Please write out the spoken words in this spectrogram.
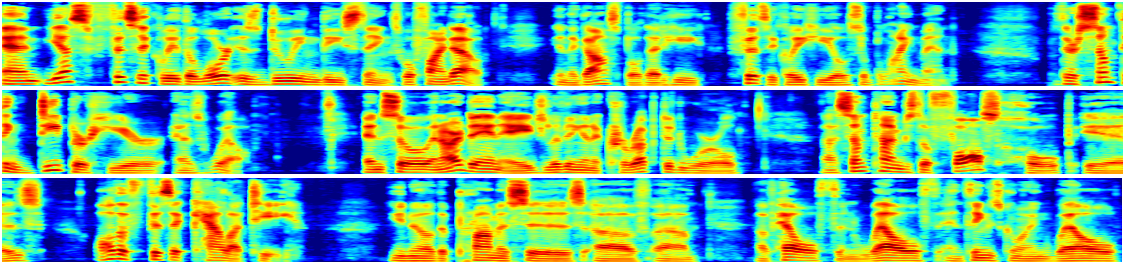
And yes, physically, the Lord is doing these things. We'll find out in the gospel that he physically heals a blind man. But there's something deeper here as well. And so, in our day and age, living in a corrupted world, uh, sometimes the false hope is all the physicality, you know, the promises of um, of health and wealth and things going well.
